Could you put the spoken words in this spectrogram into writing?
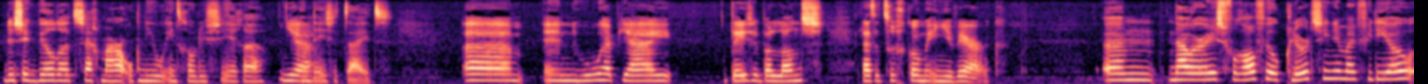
Dus ik wilde het zeg maar opnieuw introduceren yeah. in deze tijd. Um, en hoe heb jij deze balans laten terugkomen in je werk? Um, nou, er is vooral veel kleur te zien in mijn video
